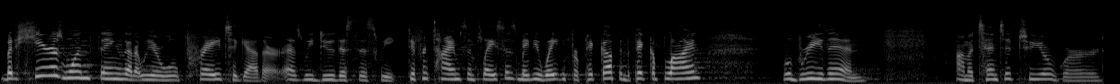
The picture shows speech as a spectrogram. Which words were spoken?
But here's one thing that we will pray together as we do this this week. Different times and places, maybe waiting for pickup in the pickup line. We'll breathe in. I'm attentive to your word.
